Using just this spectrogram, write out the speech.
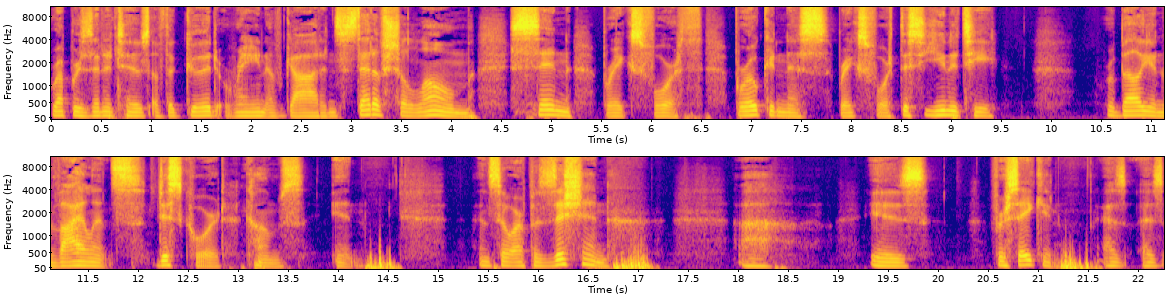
representatives of the good reign of God. Instead of shalom, sin breaks forth, brokenness breaks forth, disunity, rebellion, violence, discord comes in. And so our position uh, is forsaken as as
